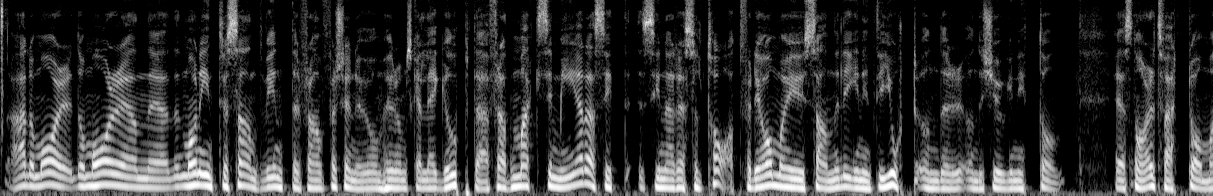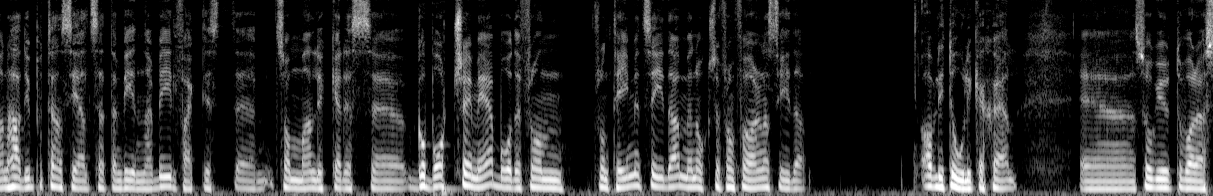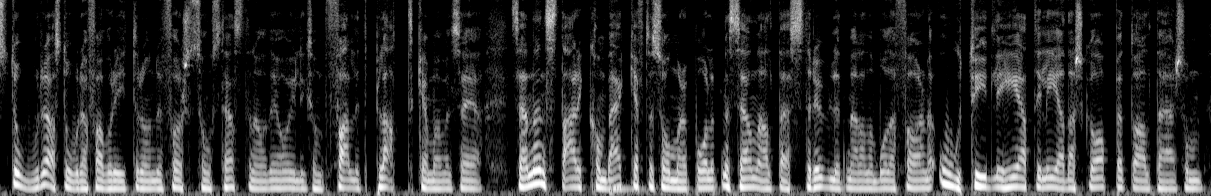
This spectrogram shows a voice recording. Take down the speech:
ja, de, har, de, har en, eh, de har en intressant vinter framför sig nu om hur de ska lägga upp det här för att maximera sitt, sina resultat. För det har man ju sannerligen inte gjort under, under 2019. Eh, snarare tvärtom. Man hade ju potentiellt sett en vinnarbil faktiskt eh, som man lyckades eh, gå bort sig med både från, från teamets sida men också från förarnas sida. Av lite olika skäl. Eh, såg ut att vara stora, stora favoriter under försäsongstesterna och det har ju liksom fallit platt kan man väl säga. Sen en stark comeback efter sommaruppehållet men sen allt det här strulet mellan de båda förarna. Otydlighet i ledarskapet och allt det här som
